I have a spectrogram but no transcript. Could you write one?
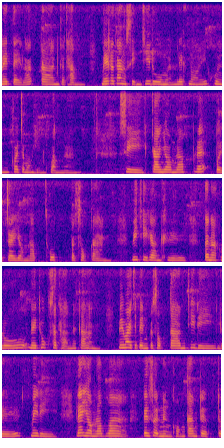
ในแต่ละการกระทำแม้กระทั่งสิ่งที่ดูเหมือนเล็กน้อย คุณก็จะมองเห็นความงาม 4. การยอมรับและเปิดใจยอมรับทุกประสบการณ์ วิธีการคือ ตระหนักรู้ในทุกสถานการณ์ ไม่ว่าจะเป็นประสบการณ์ที่ดีหรือไม่ดี และยอมรับว่าเป็นส่วนหนึ่งของการเติบโต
